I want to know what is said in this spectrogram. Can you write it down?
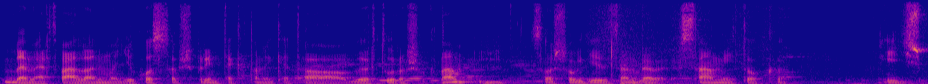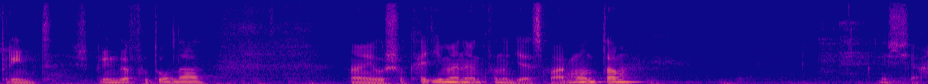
bemert vállalni mondjuk hosszabb sprinteket, amiket a World nem. Szóval sok győzelemre számítok így sprint, sprintbefutónál. Nagyon jó sok hegyi menőnk van, ugye ezt már mondtam. És ja,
